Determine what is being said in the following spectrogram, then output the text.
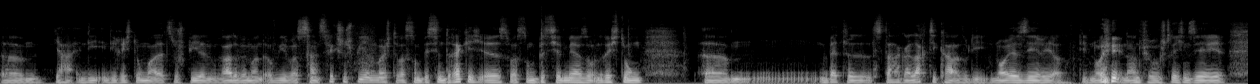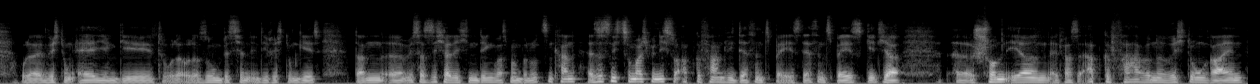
ähm, ja, in, die, in die Richtung mal zu spielen. Gerade wenn man irgendwie was Science Fiction spielen möchte, was so ein bisschen dreckig ist, was so ein bisschen mehr so in Richtung ähm, Battlestar Galactica, also die neue Serie, also die neue in Anführungsstrichen Serie, oder in Richtung Alien geht oder, oder so ein bisschen in die Richtung geht, dann ähm, ist das sicherlich ein Ding, was man benutzen kann. Es ist nicht zum Beispiel nicht so abgefahren wie Death in Space. Death in Space geht ja äh, schon eher in etwas abgefahrene Richtung rein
